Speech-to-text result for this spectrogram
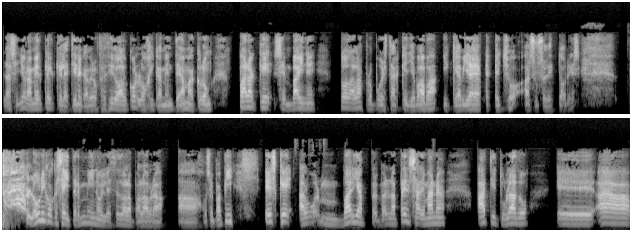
la señora Merkel, que le tiene que haber ofrecido algo, lógicamente, a Macron para que se envaine todas las propuestas que llevaba y que había hecho a sus electores. Lo único que sé, y termino y le cedo la palabra a José Papí, es que algo, varias, la prensa alemana ha titulado, eh, ha,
